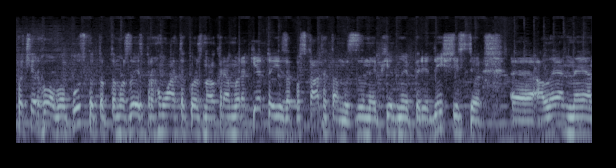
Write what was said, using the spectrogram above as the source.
почергового пуску, тобто можливість програмувати кожну окрему ракету і запускати там з необхідною періодичністю, е, але не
